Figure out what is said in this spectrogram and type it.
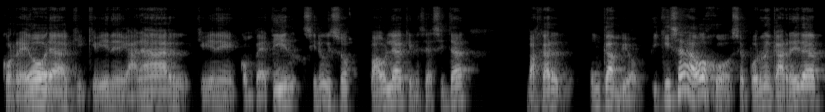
corredora, que, que viene a ganar, que viene a competir, sino que sos Paula que necesita bajar un cambio. Y quizá, ojo, sea, por una carrera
